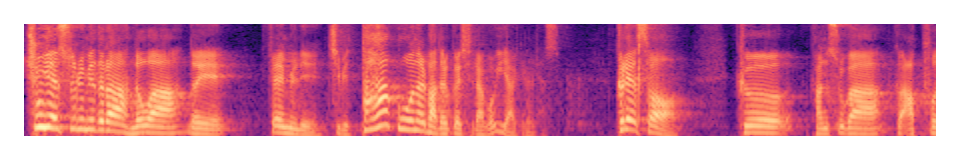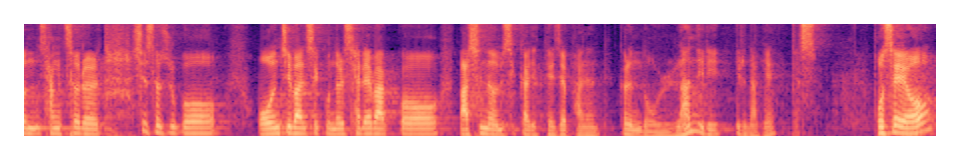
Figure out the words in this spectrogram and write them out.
주 예수를 믿어라. 너와 너의 패밀리, 집이 다 구원을 받을 것이라고 이야기를 했어요. 그래서 그 간수가 그 아픈 상처를 다 씻어주고 온 집안 식구들 세례받고 맛있는 음식까지 대접하는 그런 놀란 일이 일어나게 됐어요. 보세요.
